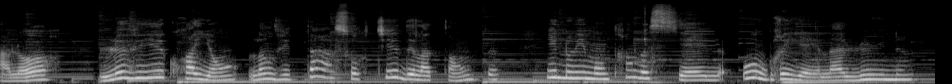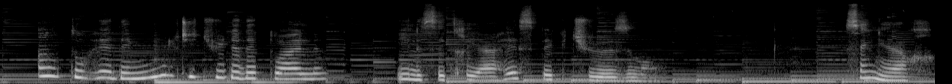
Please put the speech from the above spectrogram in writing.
Alors, le vieux croyant l'invita à sortir de la tente et lui montrant le ciel où brillait la lune, entourée de multitudes d'étoiles, il s'écria respectueusement. Seigneur,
